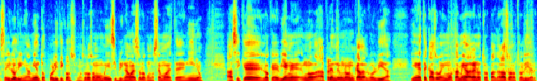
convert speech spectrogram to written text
seguir los lineamientos políticos. Nosotros somos muy disciplinados, eso lo conocemos desde niño, así que lo que bien uno aprende, uno nunca lo olvida y en este caso venimos también a darle nuestro espaldarazo a nuestro líder.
